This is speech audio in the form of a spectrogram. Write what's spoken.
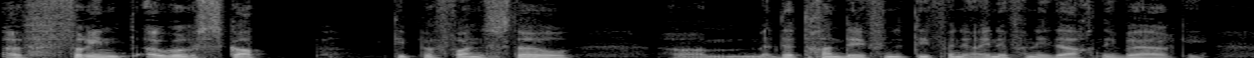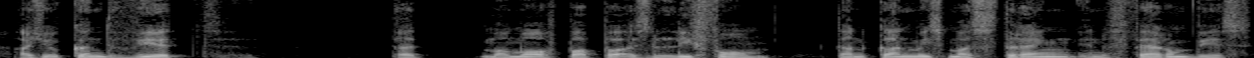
'n vriendouerskap tipe van styl. Um dit gaan definitief aan die einde van die dag nie werk nie. As jou kind weet dat mamma of pappa is lief vir hom, dan kan mens maar streng en ferm wees.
